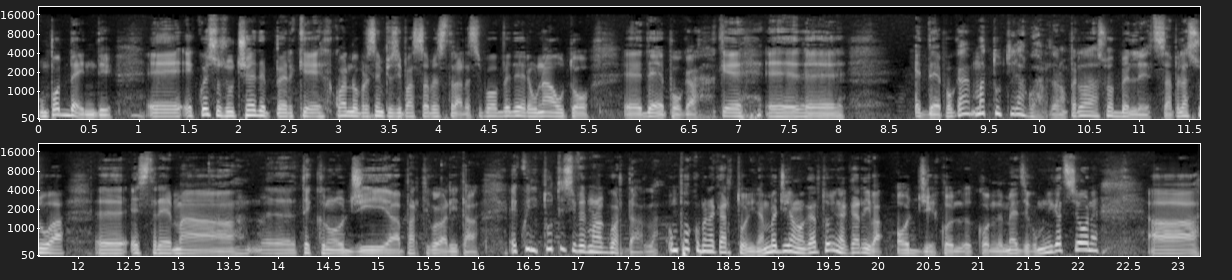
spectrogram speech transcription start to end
un po' dandy eh, e questo succede perché quando per esempio si passa per strada si può vedere un'auto eh, d'epoca che eh, è d'epoca, ma tutti la guardano per la sua bellezza, per la sua eh, estrema eh, tecnologia, particolarità e quindi tutti si fermano a guardarla, un po' come una cartolina. Immaginiamo una cartolina che arriva oggi con, con le mezzi di comunicazione a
